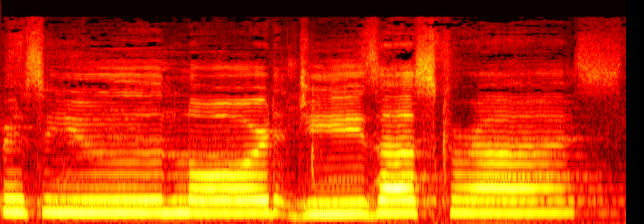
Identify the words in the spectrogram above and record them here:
Praise you, Lord Jesus Christ.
